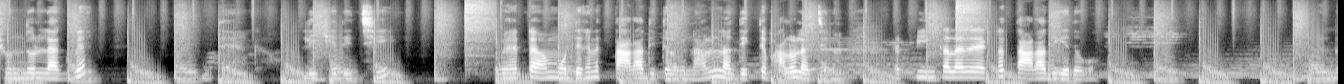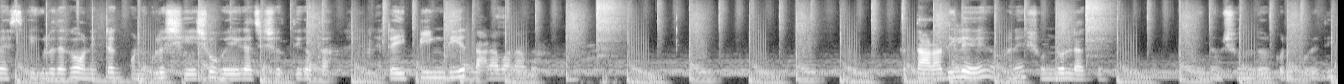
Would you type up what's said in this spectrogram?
সুন্দর লাগবে। দেখ, লিখে দিচ্ছি। একটা মধ্যেখানে তারা দিতে হবে, নাহলে না দেখতে ভালো লাগছে না। পিঙ্ক কালারের একটা তারা দিয়ে দেবো। ব্যাস, এগুলো দেখো অনেকটা, অনেকগুলো শেষও হয়ে গেছে, সত্যি কথা। একটা এই পিঙ্ক দিয়ে তারা বানাবো। তারা দিলে ওখানে সুন্দর লাগবে। একদম সুন্দর করে করে দিই।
